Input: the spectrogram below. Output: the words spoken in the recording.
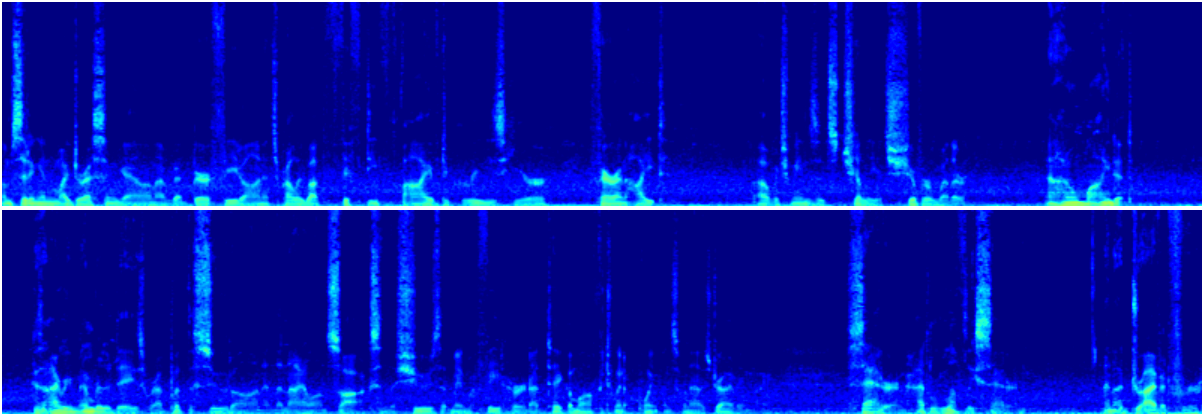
I'm sitting in my dressing gown. I've got bare feet on. It's probably about 55 degrees here, Fahrenheit, uh, which means it's chilly, it's shiver weather. And I don't mind it. Because I remember the days where I'd put the suit on and the nylon socks and the shoes that made my feet hurt. I'd take them off between appointments when I was driving my Saturn. I had a lovely Saturn. And I'd drive it for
